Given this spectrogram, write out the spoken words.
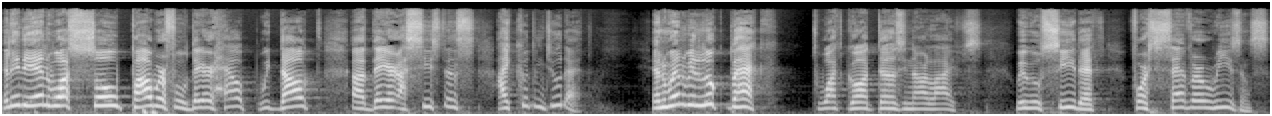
And in the end was so powerful, their help. Without uh, their assistance, I couldn't do that. And when we look back to what God does in our lives, we will see that for several reasons.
